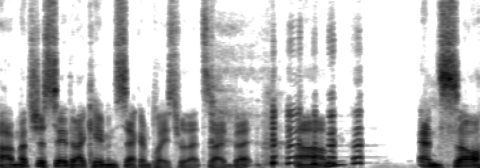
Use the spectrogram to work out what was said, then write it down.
um, let's just say that I came in second place for that side bet. Um, and so,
